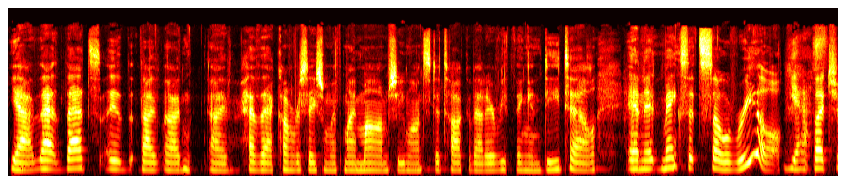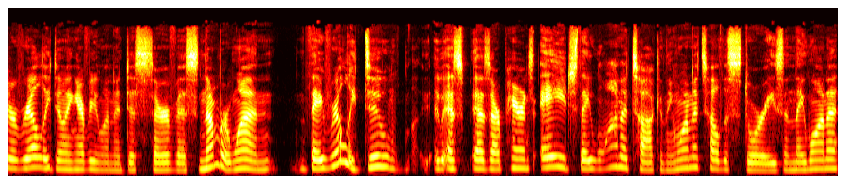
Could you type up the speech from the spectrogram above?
Yeah, that that's uh, I, I'm, I have that conversation with my mom. She wants to talk about everything in detail, and it makes it so real. Yes. but you're really doing everyone a disservice. Number one, they really do. As as our parents age, they want to talk and they want to tell the stories and they want to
